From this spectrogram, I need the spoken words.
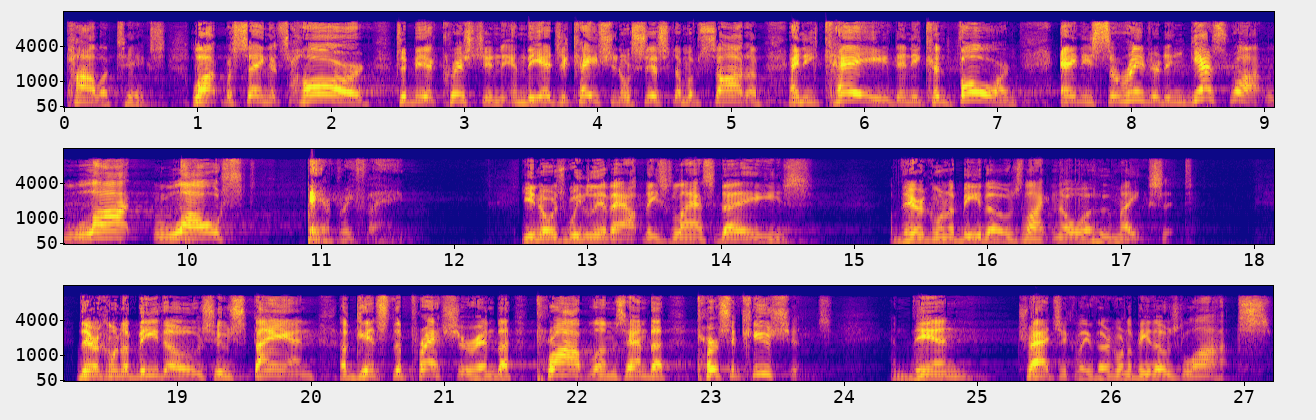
politics. Lot was saying it's hard to be a Christian in the educational system of Sodom. And he caved and he conformed and he surrendered. And guess what? Lot lost everything. You know, as we live out these last days, there are going to be those like Noah who makes it. There are going to be those who stand against the pressure and the problems and the persecutions. And then, tragically, there are going to be those lots.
